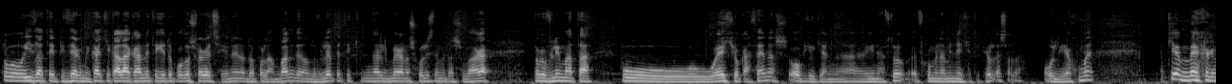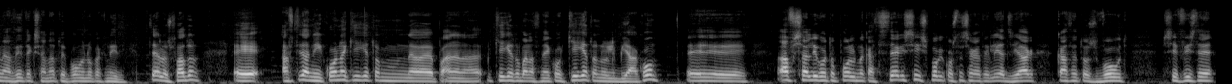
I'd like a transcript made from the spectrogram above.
το είδατε επιδερμικά και καλά κάνετε γιατί το ποδόσφαιρο έτσι είναι. Να το απολαμβάνετε, να το βλέπετε και την άλλη μέρα να ασχολείστε με τα σοβαρά προβλήματα που έχει ο καθένας, όποιο και αν ε, είναι αυτό. Εύχομαι να μην έχετε κιόλας, αλλά όλοι έχουμε. Και μέχρι να δείτε ξανά το επόμενο παιχνίδι. Τέλος πάντων, ε, αυτή ήταν η εικόνα και για τον, ε, Πανα- και για τον Παναθηναϊκό και για τον Ολυμπιακό. Ε, άφησα λίγο το πόλ με καθυστέρηση. sport24.gr, κάθετος vote. Ψηφίστε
